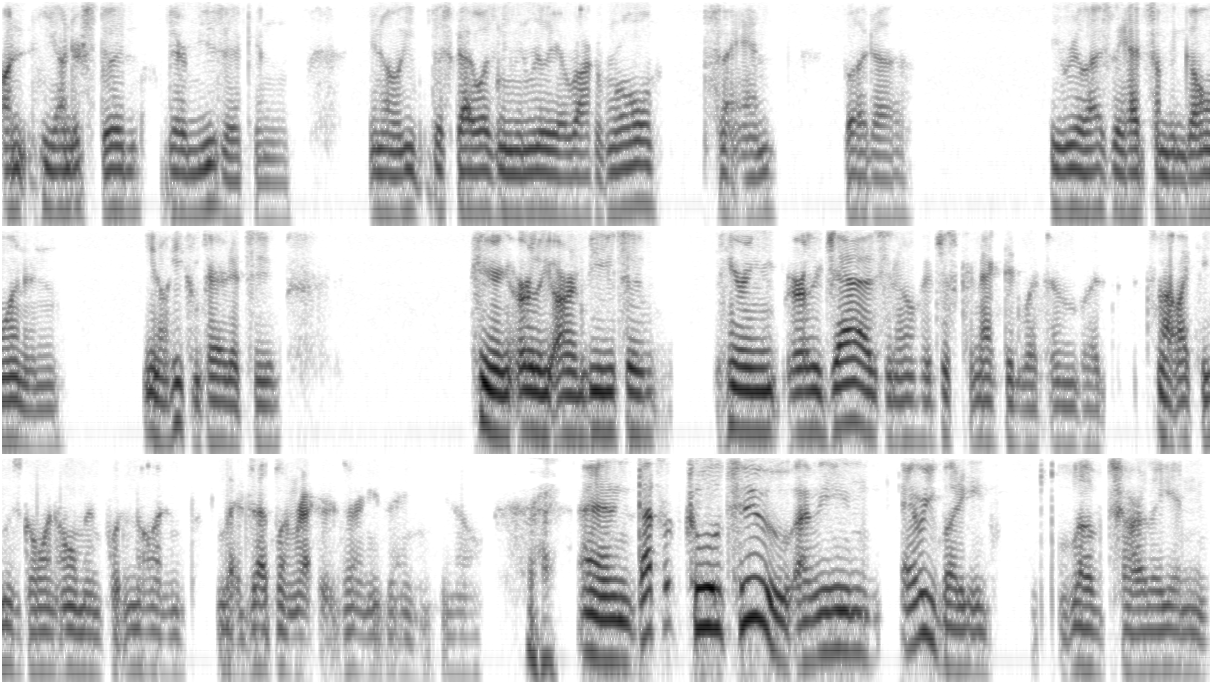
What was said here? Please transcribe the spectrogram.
un, he understood their music, and you know he this guy wasn't even really a rock and roll fan, but uh, he realized they had something going, and you know he compared it to hearing early R&B to hearing early jazz, you know, it just connected with him. But it's not like he was going home and putting on Led Zeppelin records or anything, you know. Right. And that's what's cool too. I mean, everybody loved Charlie, and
